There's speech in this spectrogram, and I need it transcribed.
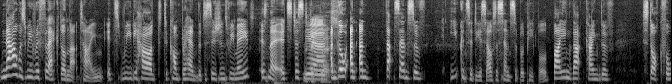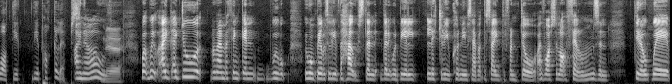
now as we reflect on that time, it's really hard to comprehend the decisions we made, isn't it? It's just Yeah. And go and and that sense of you consider yourselves as sensible people buying that kind of stock for what the the apocalypse. I know. Yeah. Well, we, I, I do remember thinking we w- we won't be able to leave the house. Then that it would be a, literally you couldn't even step out the side the front door. I've watched a lot of films and you know where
